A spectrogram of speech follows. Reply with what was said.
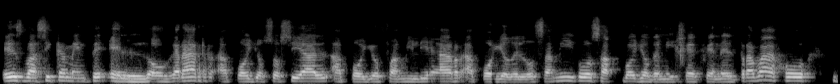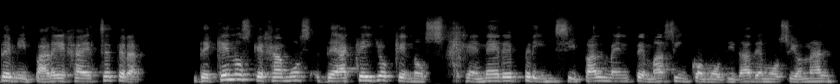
es básicamente el lograr apoyo social, apoyo familiar, apoyo de los amigos, apoyo de mi jefe en el trabajo, de mi pareja, etcétera. ¿De qué nos quejamos? De aquello que nos genere principalmente más incomodidad emocional.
